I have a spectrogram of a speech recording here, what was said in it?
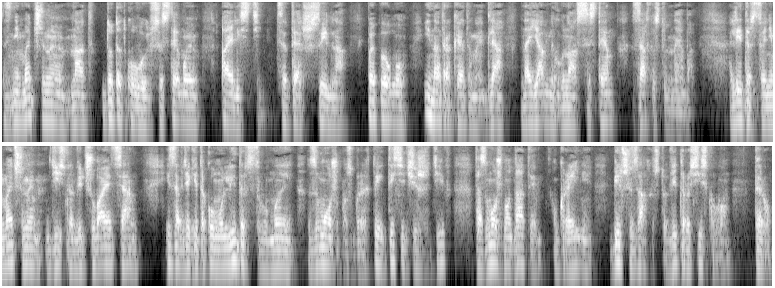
з Німеччиною над додатковою системою IRIS-T. Це теж сильна ППО і над ракетами для наявних у нас систем захисту неба. Лідерство Німеччини дійсно відчувається, і завдяки такому лідерству ми зможемо зберегти тисячі життів та зможемо дати Україні більше захисту від російського терору.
